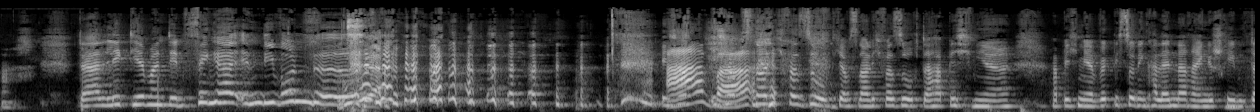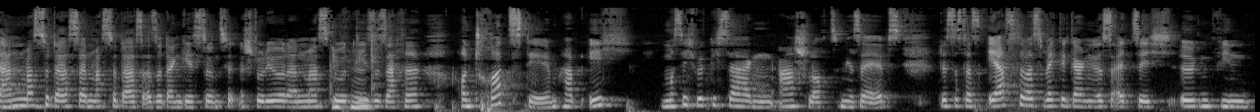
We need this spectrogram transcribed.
Ach, da legt jemand den Finger in die Wunde. Ich hab, ich Aber- hab's neulich versucht. Ich habe es neulich versucht. Da habe ich mir, habe ich mir wirklich so den Kalender reingeschrieben. Dann machst du das, dann machst du das. Also dann gehst du ins Fitnessstudio, dann machst du diese Sache. Und trotzdem habe ich, muss ich wirklich sagen, Arschloch zu mir selbst. Das ist das erste, was weggegangen ist, als ich irgendwie einen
